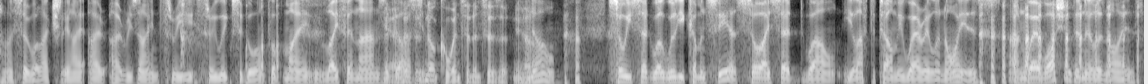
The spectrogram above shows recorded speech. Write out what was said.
And I said, well, actually, I, I, I resigned three three weeks ago and put my life in the hands of Yeah, God. this is you know. no coincidence, is it? Yeah. No. so he said, Well, will you come and see us? So I said, Well, you'll have to tell me where Illinois is and where Washington, Illinois is.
